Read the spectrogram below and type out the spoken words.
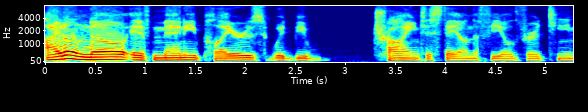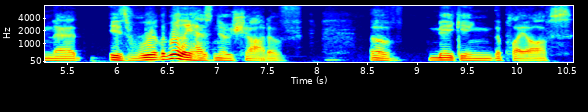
I don't know if many players would be trying to stay on the field for a team that is really really has no shot of of making the playoffs.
